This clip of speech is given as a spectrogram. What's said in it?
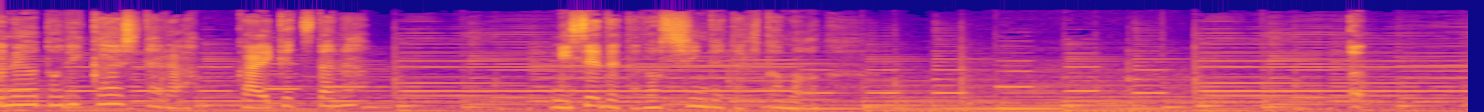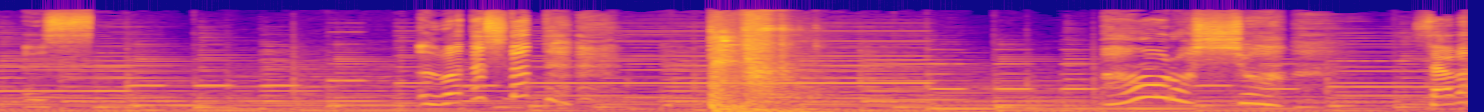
金を取り返したら解決だな。店で楽しんでた人も。私だって。パオロ師匠。さわ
